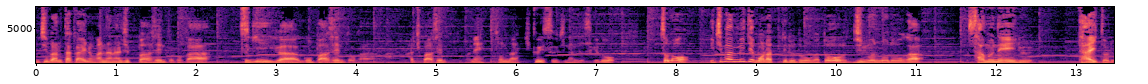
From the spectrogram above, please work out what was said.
一番高いのが70%とか、次が5%か8%とかね、そんな低い数字なんですけど、その一番見てもらってる動画と自分の動画、サムネイル、タイトル、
